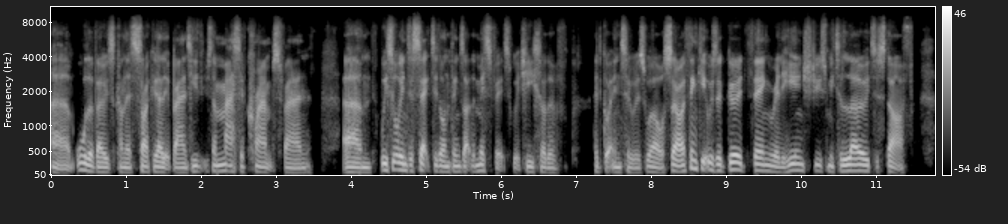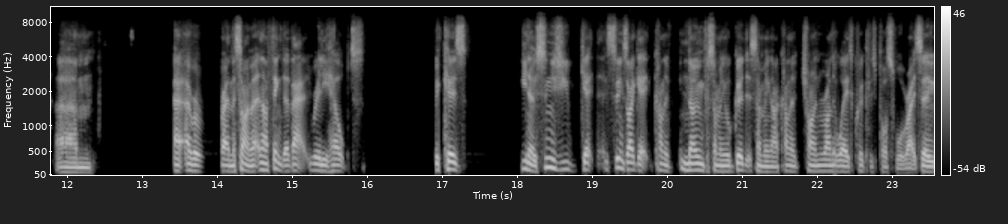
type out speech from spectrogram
um, all of those kind of psychedelic bands. He was a massive Cramps fan. Um, we sort of intersected on things like the Misfits, which he sort of had got into as well. So I think it was a good thing, really. He introduced me to loads of stuff um, around the time, and I think that that really helped because you know, as soon as you get, as soon as I get kind of known for something or good at something, I kind of try and run away as quickly as possible, right? So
